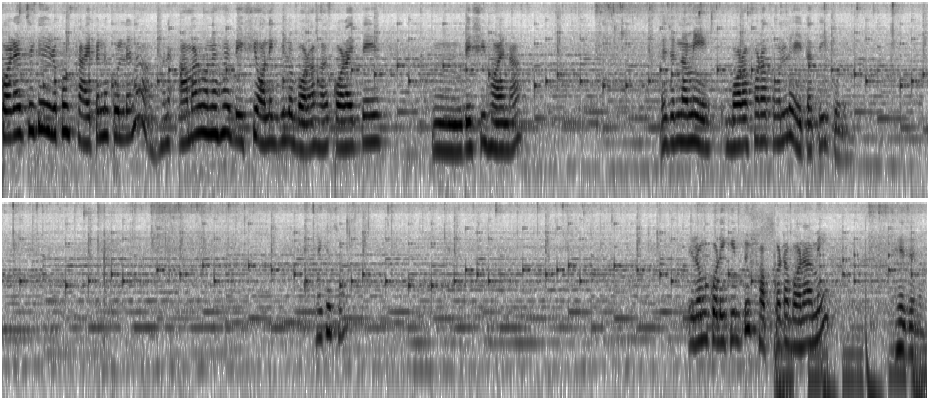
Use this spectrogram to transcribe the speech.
কড়াইয়ের থেকে এরকম ফ্রাই প্যানে করলে না মানে আমার মনে হয় বেশি অনেকগুলো বড়া হয়, কড়াইতে বেশি হয় না। এই জন্য আমি বড়া ফড়া করলে এটাতেই করি। দেখেছ? এরকম করে কিন্তু সবকটা বড়া আমি ভেজে নেব।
